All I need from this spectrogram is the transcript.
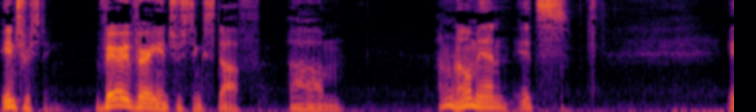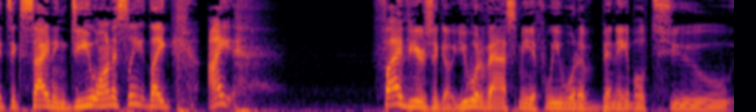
interesting, very, very interesting stuff. Um, I don't know, man. It's it's exciting. Do you honestly like I five years ago, you would have asked me if we would have been able to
